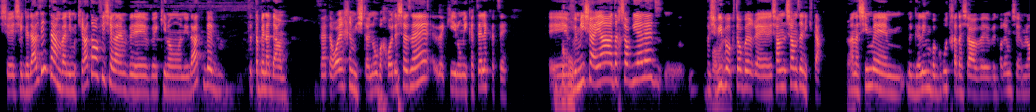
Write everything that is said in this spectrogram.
ש- שגדלתי איתם ואני מכירה את האופי שלהם, ו- וכאילו, אני יודעת ב- את הבן אדם. ואתה רואה איך הם השתנו בחודש הזה, זה כאילו מקצה לקצה. אה, ברור. ומי שהיה עד עכשיו ילד, בשביעי. באוקטובר, אה, שם, שם זה נקטע. כן. אנשים אה, מגלים בגרות חדשה ו- ודברים שהם לא...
